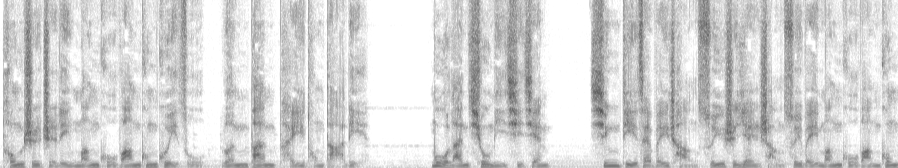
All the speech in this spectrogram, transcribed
同时指令蒙古王公贵族轮班陪同打猎。木兰秋弥期间，清帝在围场随时宴赏虽为蒙古王公，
